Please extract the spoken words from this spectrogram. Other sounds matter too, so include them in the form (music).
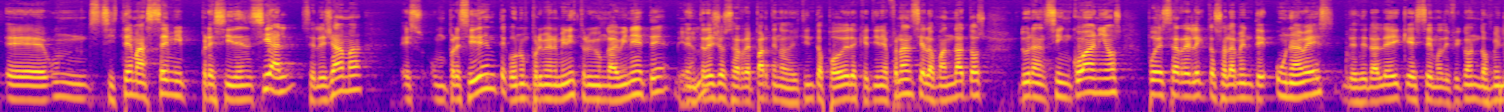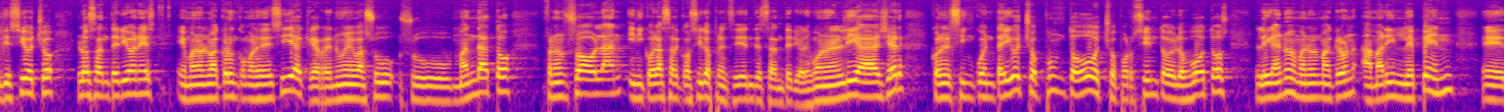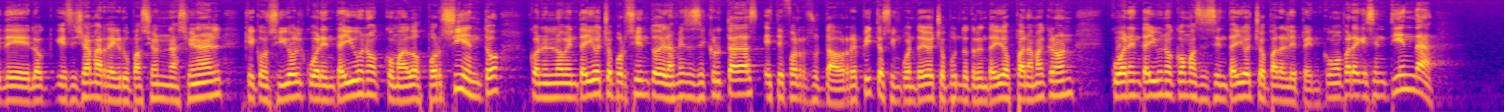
un sistema semipresidencial, se le llama. Es un presidente con un primer ministro y un gabinete. Bien. Entre ellos se reparten los distintos poderes que tiene Francia. Los mandatos duran cinco años. Puede ser reelecto solamente una vez, desde la ley que se modificó en 2018. Los anteriores, Emmanuel Macron, como les decía, que renueva su, su mandato. François Hollande y Nicolás Sarkozy, los presidentes anteriores. Bueno, en el día de ayer, con el 58.8% de los votos, le ganó Emmanuel Macron a Marine Le Pen, eh, de lo que se llama Reagrupación Nacional, que consiguió el 41,2%. Con el 98% de las mesas escrutadas, este fue el resultado. Repito, 58.32 para Macron, 41,68 para Le Pen. Como para que se entienda,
